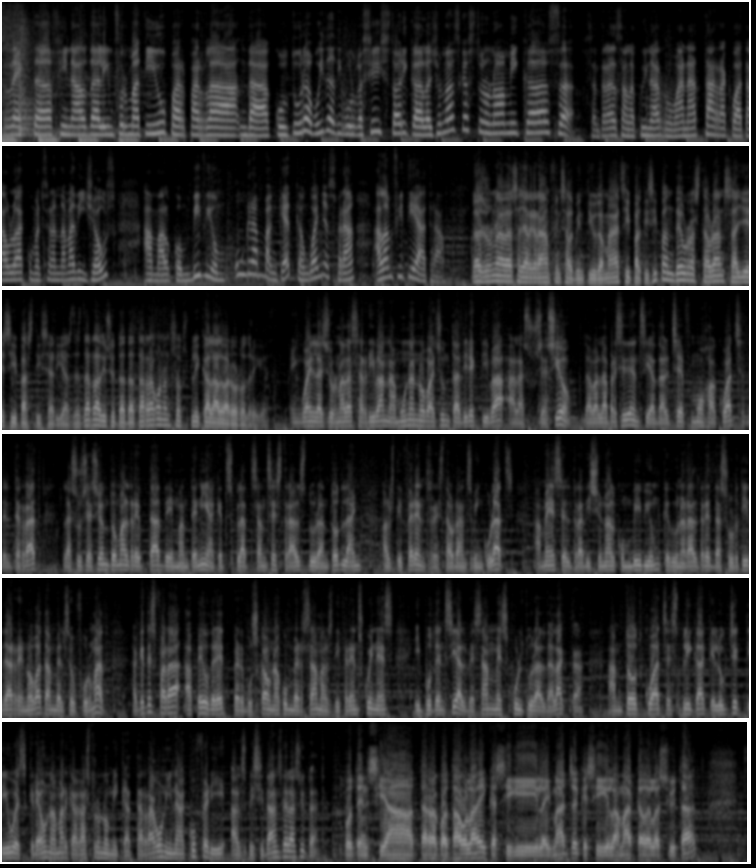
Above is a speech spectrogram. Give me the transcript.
Recte final de l'informatiu per parlar de cultura, avui de divulgació històrica. Les jornades gastronòmiques centrades en la cuina romana, Tàrraco a taula, començaran demà dijous amb el Convivium, un gran banquet que enguany es farà a l'amfiteatre. Les jornades s'allargaran fins al 21 de maig i participen 10 restaurants, cellers i pastisseries. Des de Ràdio Ciutat de Tarragona ens ho explica l'Àlvaro Rodríguez. Enguany les jornades arriben amb una nova junta directiva a l'associació. Davant la presidència del xef Moja Quats del Terrat, l'associació entoma el repte de mantenir aquests plats ancestrals durant tot l'any als diferents restaurants vinculats. A més, el tradicional convivium que donarà el dret de sortida renova també el seu format. Aquest es farà a peu dret per buscar una conversa amb els diferents cuiners i potenciar el vessant més cultural de l'acte. Amb tot, Quats explica que l'objectiu és crear una marca gastronòmica tarragonina que oferir als visitants de la ciutat. Potenciar Tarraco a taula i que sigui la imatge, que sigui la marca de la ciutat.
